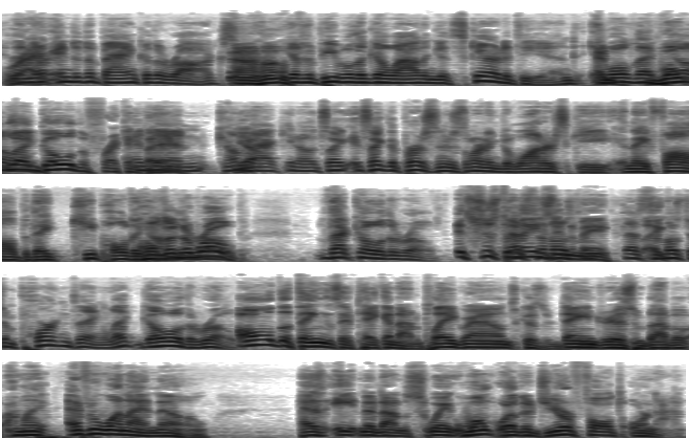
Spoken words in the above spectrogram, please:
And then Right. they're into the bank or the rocks. Uh-huh. You have the people that go out and get scared at the end and, And won't let won't go. let go of the frickin' and thing. then come Yep. back. You know, it's like it's like the person who's learning to water ski and they fall, but they keep holding on Holding to the rope. Let go of the rope. It's just That's amazing most- to me. That's the most important thing. Let go of the rope. all the things they've taken out of playgrounds because they're dangerous and blah blah. blah. I'm like, everyone I know has eaten it on the swing, whether it's your fault or not.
